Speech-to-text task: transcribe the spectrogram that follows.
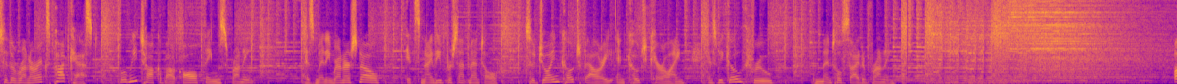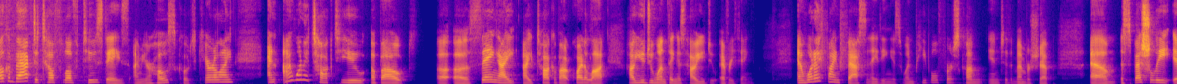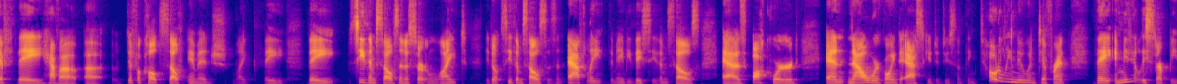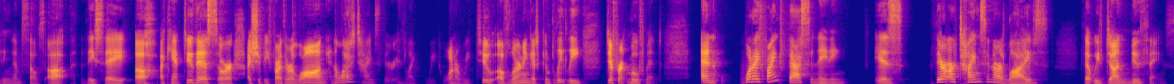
to the RunRx podcast, where we talk about all things running. As many runners know, it's 90% mental. So join Coach Valerie and Coach Caroline as we go through the mental side of running. Welcome back to Tough Love Tuesdays. I'm your host, Coach Caroline, and I want to talk to you about a, a saying I, I talk about quite a lot how you do one thing is how you do everything. And what I find fascinating is when people first come into the membership, um, especially if they have a, a difficult self-image, like they they see themselves in a certain light. They don't see themselves as an athlete. Maybe they see themselves as awkward. And now we're going to ask you to do something totally new and different. They immediately start beating themselves up. They say, Oh, I can't do this, or I should be farther along. And a lot of times they're in like week one or week two of learning a completely different movement. And what I find fascinating is there are times in our lives that we've done new things.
